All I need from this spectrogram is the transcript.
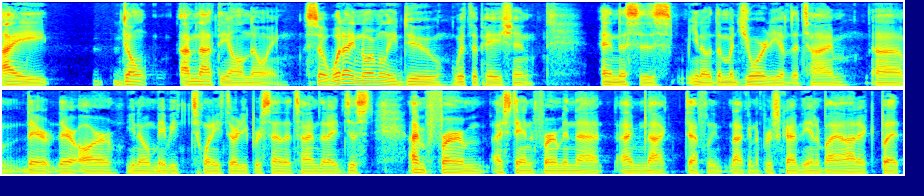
I don't I'm not the all knowing. So what I normally do with the patient, and this is you know the majority of the time, um, there there are you know maybe 20 30 percent of the time that I just I'm firm. I stand firm in that. I'm not definitely not going to prescribe the antibiotic, but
